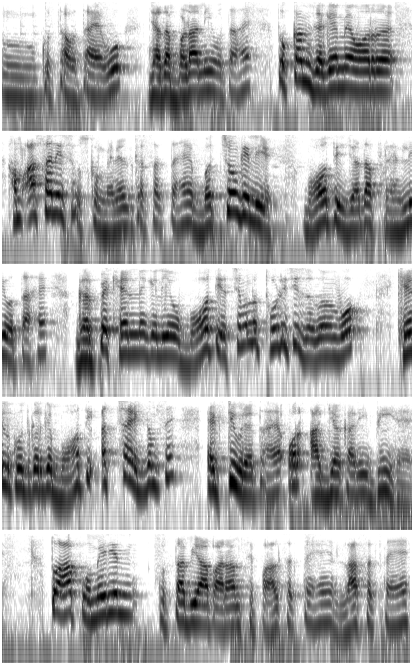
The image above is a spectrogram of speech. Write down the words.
कुत्ता होता है वो, ज़्यादा बड़ा नहीं होता है तो कम जगह में और हम आसानी से उसको मैनेज कर सकते हैं। बच्चों के लिए बहुत ही ज़्यादा फ्रेंडली होता है। घर पे खेलने के लिए वो बहुत ही अच्छे मतलब थोड़ी सी जगह में वो खेल कूद करके बहुत ही अच्छा एकदम से एक्टिव रहता है और आज्ञाकारी भी है। तो आप पोमेरियन कुत्ता भी आप आराम से पाल सकते हैं, ला सकते हैं।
